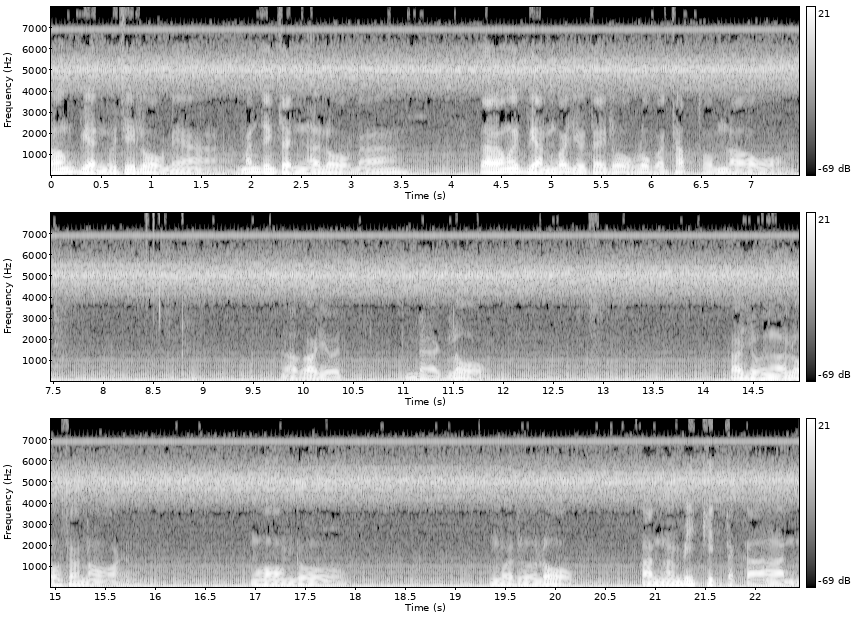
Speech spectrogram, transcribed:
ลองเปลี่ยนดูที่โลกเนี่ย มันจึงจะเหนือโลกนะถ้าเราไม่เปลี่ยนก็อยู่ใต้โลก โลกก็ทับถมเราเราก็อยู่แบกโลกถ้าอยู่เหนือโลกสักหน่อย มองดูมาดูโลกอันมันวิกิตการณ์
